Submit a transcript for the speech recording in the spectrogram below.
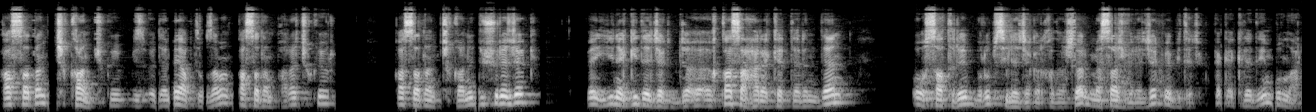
kasadan çıkan çünkü biz ödeme yaptığımız zaman kasadan para çıkıyor. Kasadan çıkanı düşürecek ve yine gidecek kasa hareketlerinden o satırı bulup silecek arkadaşlar. Mesaj verecek ve bitecek. Tek eklediğim bunlar.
